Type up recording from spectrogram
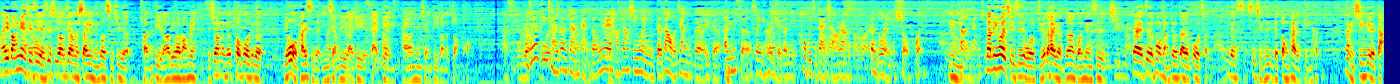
那一方面其实也是希望这样的善意能够持续的传递，然后另外一方面也希望能够透过这个由我开始的影响力来去改变台湾目前地方的状况。我觉得听起来真的非常感动，因为好像是因为你得到了这样的一个恩泽，所以你会觉得你迫不及待想要让更多人也受惠，嗯这样的感觉。那另外，其实我觉得还有一个很重要的关键是，在这个梦想就在的过程啊，那个事事情是一个动态的平衡。那你心越大，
